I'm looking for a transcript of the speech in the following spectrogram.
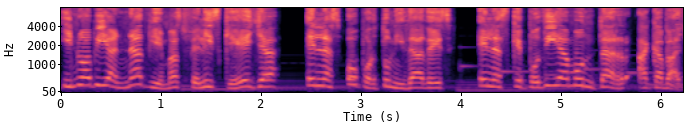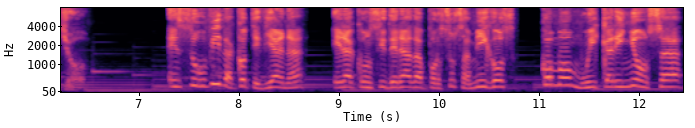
y no había nadie más feliz que ella en las oportunidades en las que podía montar a caballo. En su vida cotidiana era considerada por sus amigos como muy cariñosa,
